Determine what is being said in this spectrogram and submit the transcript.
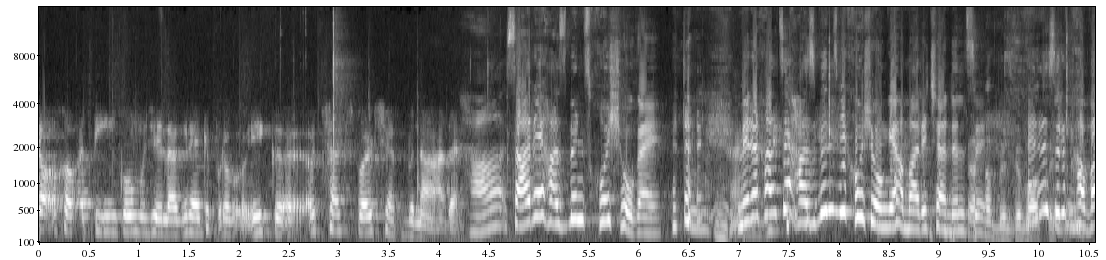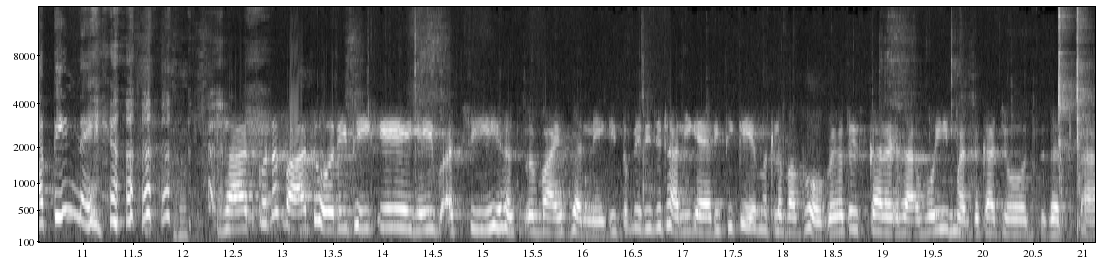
खातन को मुझे लग रहा है कि एक अच्छा एक्सपर्ट शेफ बना रहा है। हाँ सारे हस्बैंड्स खुश हो गए। मेरा ख्याल से हस्बैंड्स भी खुश होंगे हमारे चैनल से। हाँ, है ना सिर्फ़ खातन नहीं। रात को ना बात हो रही थी कि यही अच्छी वाइफ बनने की तो मेरी जिठानी कह रही थी कि ये मतलब अब हो गए तो इसका वही मर्द का जो रास्ता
